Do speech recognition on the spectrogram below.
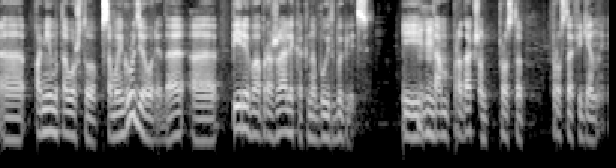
э, помимо того, что саму игру делали, да, э, перевоображали, как она будет выглядеть. И mm-hmm. там продакшн просто, просто офигенный.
